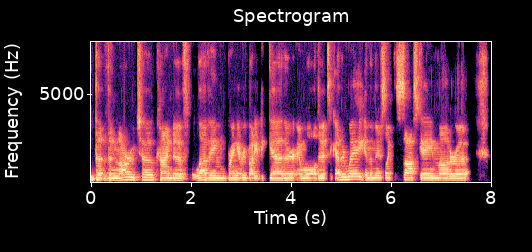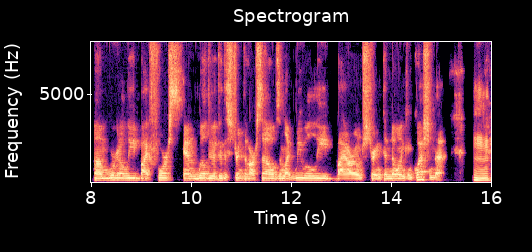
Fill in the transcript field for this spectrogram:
the the Naruto kind of loving, bring everybody together, and we'll all do it together way. And then there's like the Sasuke, Madara, um, we're going to lead by force, and we'll do it through the strength of ourselves, and like we will lead by our own strength, and no one can question that. Mhm.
